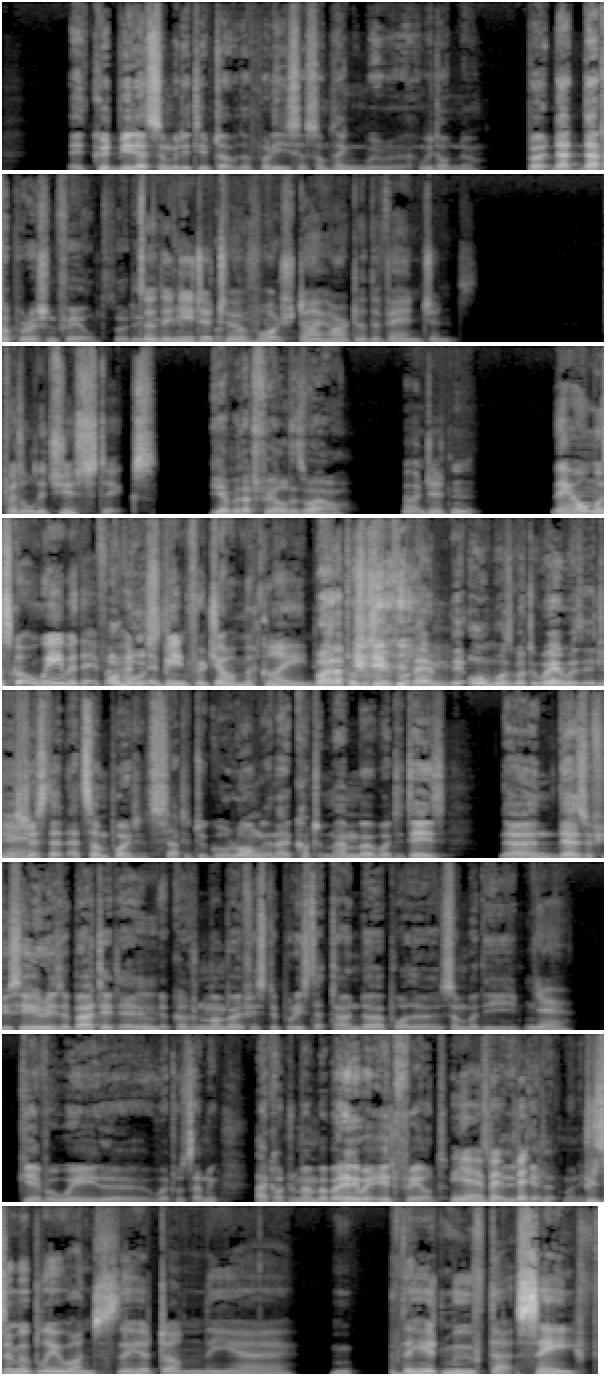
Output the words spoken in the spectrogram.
It could be that somebody tipped off the police or something. We, we don't know. But that, that operation failed. So they, so they needed to have watched Die Hard or the Vengeance for the logistics. Yeah, but that failed as well. No, it didn't. They almost got away with it if it hadn't been for John McClane. Well, that was the same for them. They almost got away with it. It's just that at some point it started to go wrong, and I can't remember what it is. Uh, there's a few theories about it. I, Mm. I can't remember if it's the police that turned up or the, somebody yeah. gave away the what was happening. I can't remember. But anyway, it failed. Yeah, So but, they didn't but get that money. presumably once they had done the, uh, m- they had moved that safe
